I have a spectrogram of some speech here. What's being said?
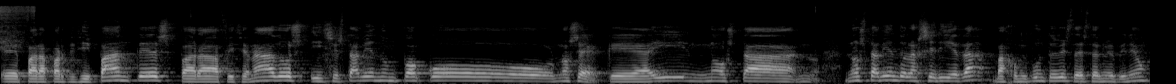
eh, para participantes, para aficionados y se está viendo un poco, no sé, que ahí no está, no, está viendo la seriedad, bajo mi punto de vista, esta es mi opinión,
